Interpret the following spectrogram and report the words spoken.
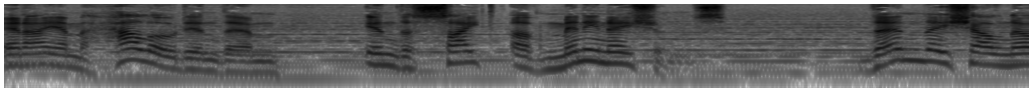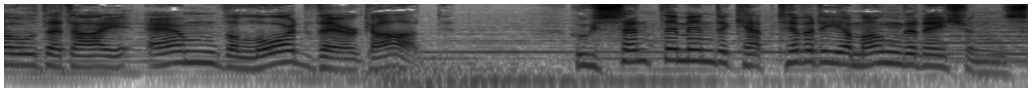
and I am hallowed in them in the sight of many nations, then they shall know that I am the Lord their God, who sent them into captivity among the nations,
